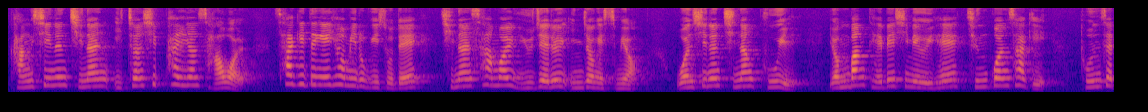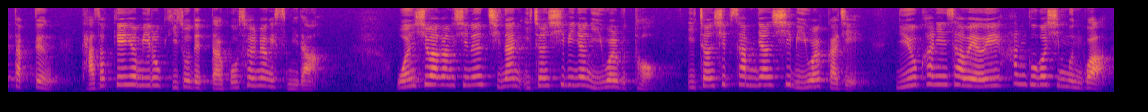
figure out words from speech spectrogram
강 씨는 지난 2018년 4월 사기 등의 혐의로 기소돼 지난 3월 유죄를 인정했으며 원 씨는 지난 9일 연방 대배심에 의해 증권 사기, 돈 세탁 등 5개 혐의로 기소됐다고 설명했습니다. 원 씨와 강 씨는 지난 2012년 2월부터 2013년 12월까지 뉴욕 한인 사회의 한국어 신문과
